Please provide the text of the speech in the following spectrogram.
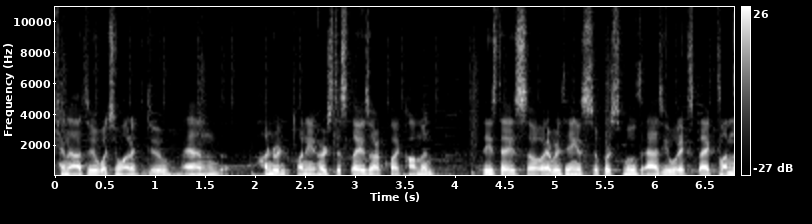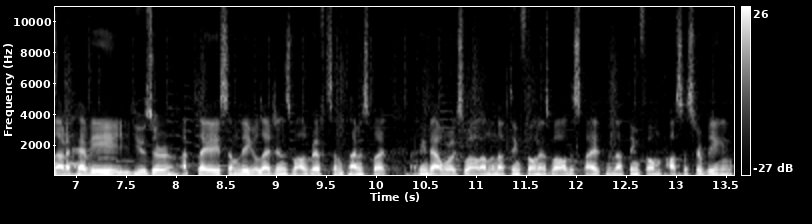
cannot do what you want it to do, and 120 hertz displays are quite common these days, so everything is super smooth as you would expect. I'm not a heavy user. I play some League of Legends Wild Rift sometimes, but I think that works well on the Nothing phone as well, despite the Nothing phone processor being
